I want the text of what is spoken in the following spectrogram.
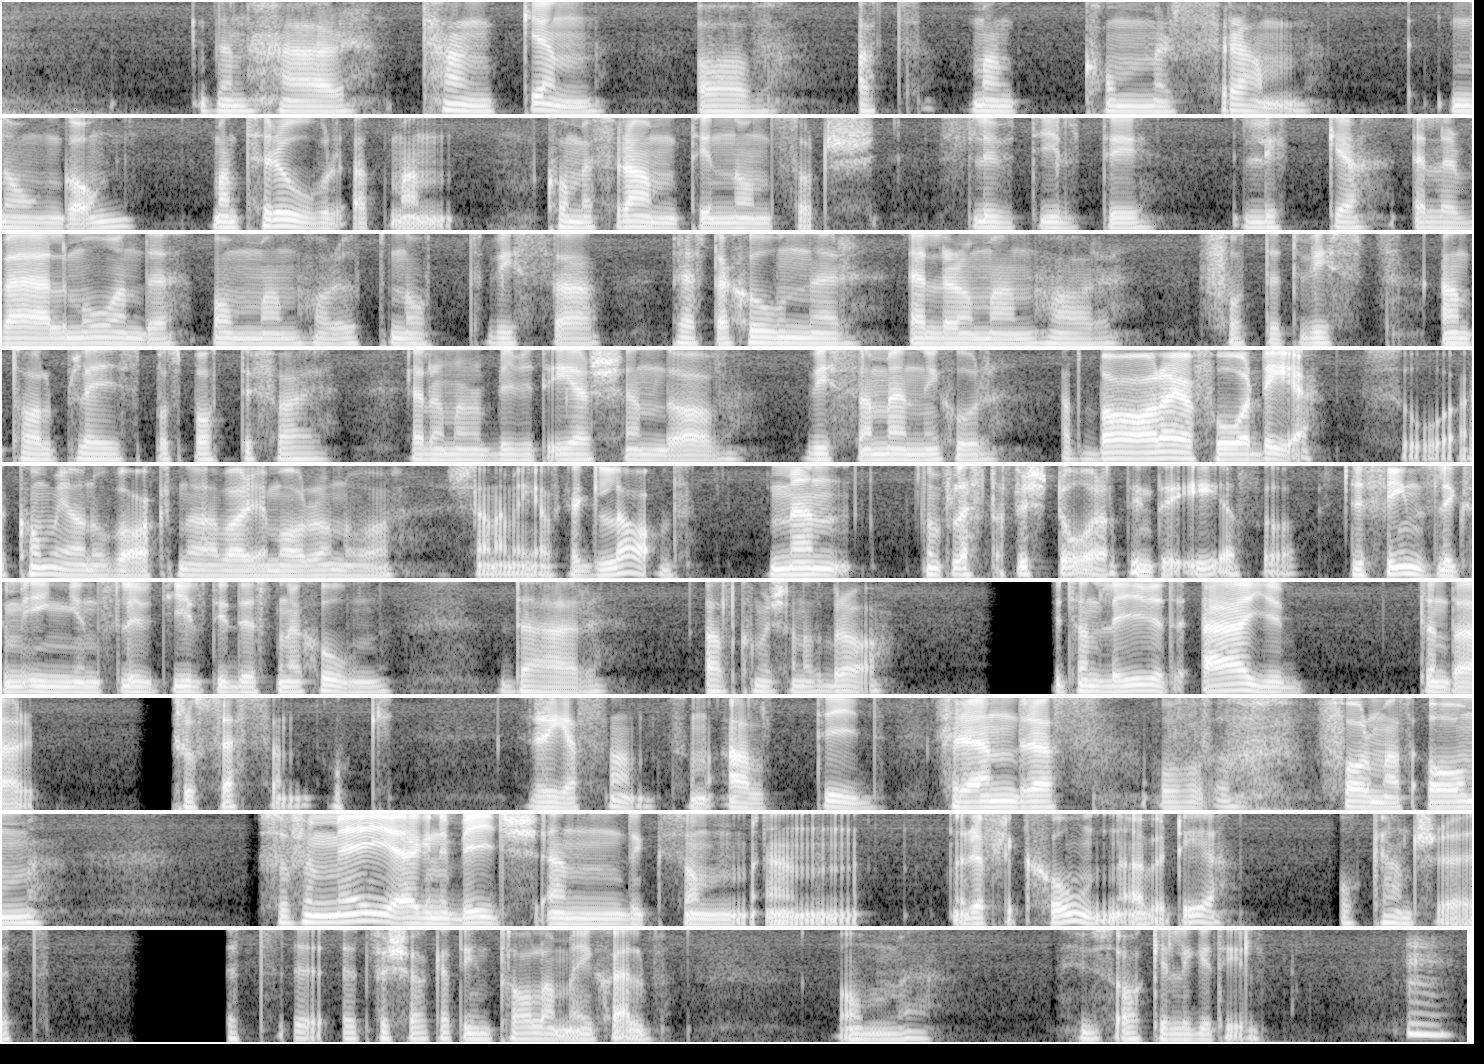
den här tanken av att man kommer fram någon gång. Man tror att man kommer fram till någon sorts slutgiltig lycka eller välmående om man har uppnått vissa prestationer eller om man har fått ett visst antal plays på Spotify eller om man har blivit erkänd av vissa människor att bara jag får det så kommer jag nog vakna varje morgon och känna mig ganska glad. Men de flesta förstår att det inte är så. Det finns liksom ingen slutgiltig destination där allt kommer kännas bra. Utan livet är ju den där processen och resan som alltid förändras och formas om. Så för mig är Agony Beach en, liksom en reflektion över det och kanske ett, ett, ett försök att intala mig själv om eh, hur saker ligger till. Mm.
